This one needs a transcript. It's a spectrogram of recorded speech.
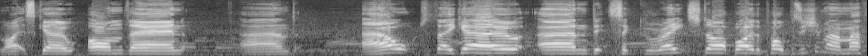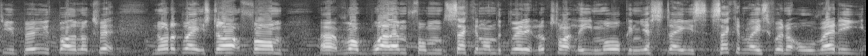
Lights go on then, and out they go, and it's a great start by the pole position man, Matthew Booth, by the looks of it. Not a great start from uh, Rob Wellham from second on the grid. It looks like Lee Morgan, yesterday's second race winner, already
